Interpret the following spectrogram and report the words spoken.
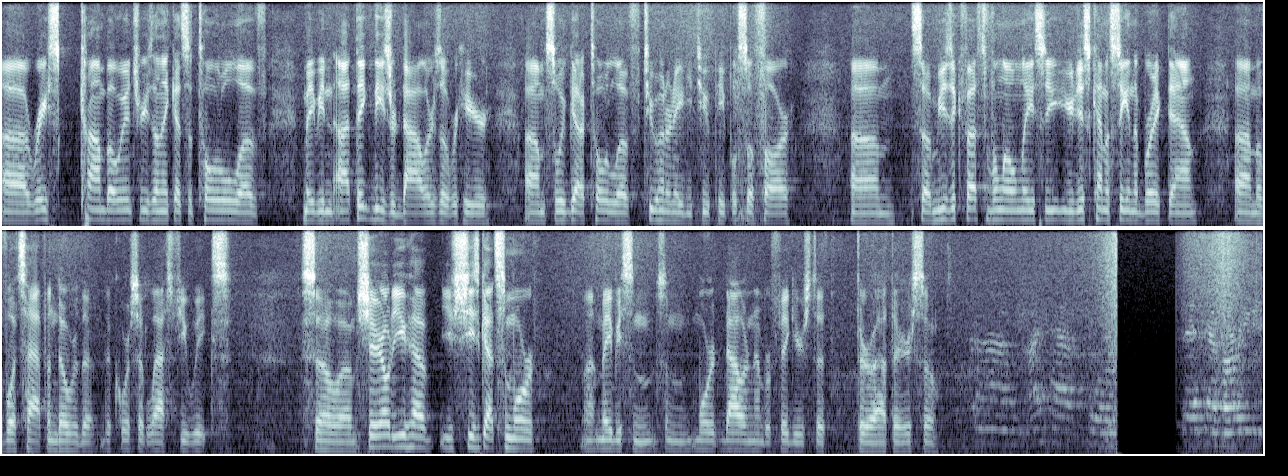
Uh, race combo entries, I think that's a total of maybe, I think these are dollars over here. Um, so we've got a total of 282 people so far. Um, so music festival only, so you're just kind of seeing the breakdown um, of what's happened over the, the course of the last few weeks. So um, Cheryl, do you have? You, she's got some more, uh, maybe some some more dollar number figures to throw out there. So. Um, I have for, that have already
